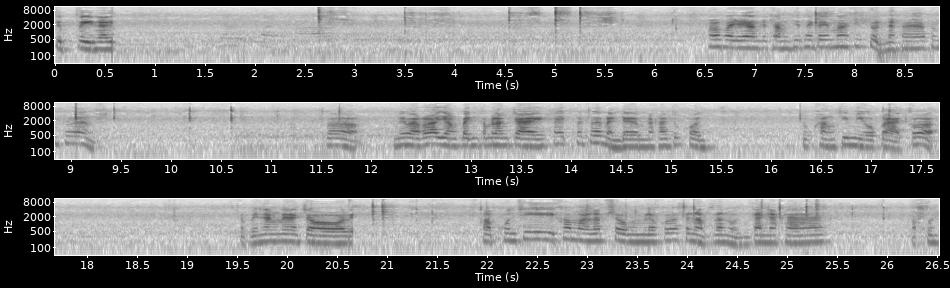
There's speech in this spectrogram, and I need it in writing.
สิบสี่นาฬิกาก็พยายามจะทำคลิปให้ได้มากที่สุดนะคะ เพื่อนๆก็ ไม่ว่าก็ยังเป็นกำลังใจให้เพื่อนๆเหมือนเดิมนะคะ ทุกคน ทุกครั้งที่มีโอกาสก็จะไปนั่งหน้าจอเลยขอบคุณที่เข้ามารับชมแล้วก็สนับสนุนกันนะคะ ขอบคุณเ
